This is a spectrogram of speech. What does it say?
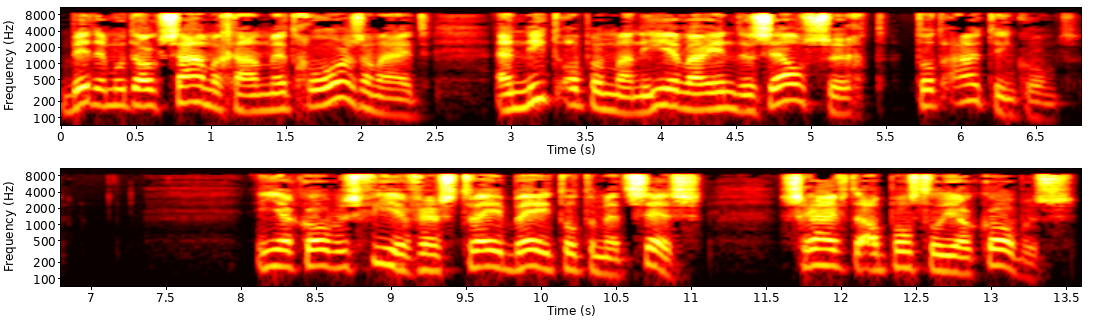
Bidden moet ook samengaan met gehoorzaamheid en niet op een manier waarin de zelfzucht tot uiting komt. In Jacobus 4 vers 2b tot en met 6 schrijft de apostel Jacobus,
